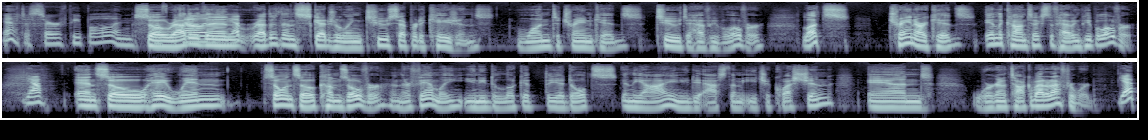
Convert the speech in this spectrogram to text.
Yeah, to serve people and So rather than yep. rather than scheduling two separate occasions, one to train kids, two to have people over, let's train our kids in the context of having people over. yeah, And so, hey, when so and so comes over and their family, you need to look at the adults in the eye, and you need to ask them each a question, and we're going to talk about it afterward. Yep.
